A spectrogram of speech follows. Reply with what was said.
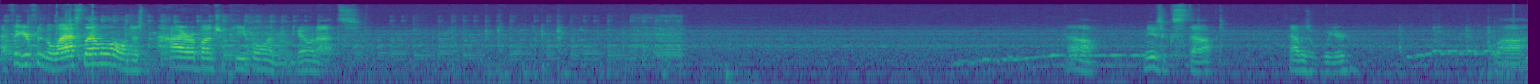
I figure for the last level, I'll just hire a bunch of people and go nuts. Oh, music stopped. That was weird. Blah.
